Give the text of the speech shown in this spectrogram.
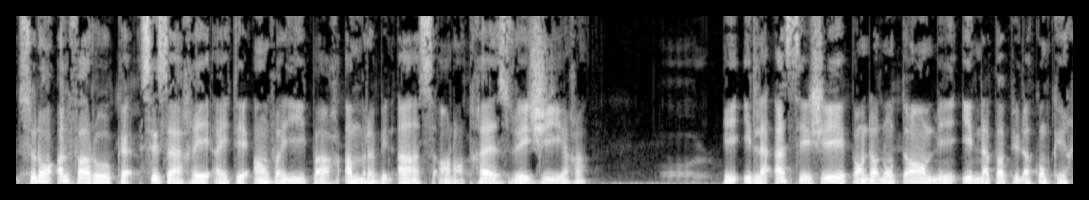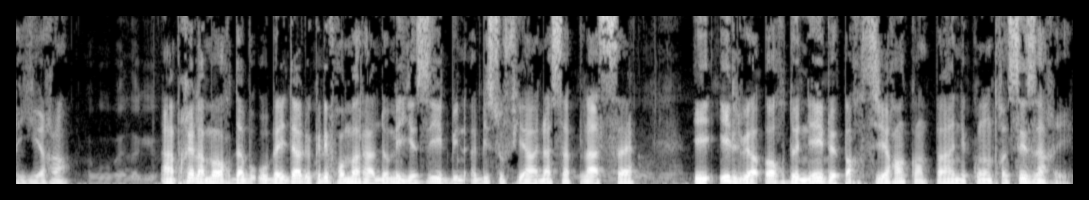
Selon Al-Farouk, Césarée a été envahi par Amr bin As en l'an 13 de l'Égypte. Et il l'a assiégée pendant longtemps, mais il n'a pas pu la conquérir. Après la mort d'Abu Ubaïda, le calife Omar a nommé Yazid bin Abi Sufyan à sa place et il lui a ordonné de partir en campagne contre Césarée.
